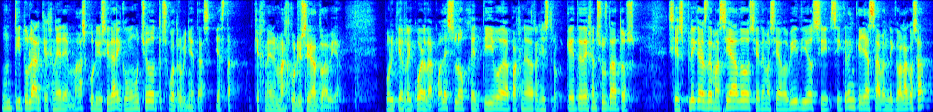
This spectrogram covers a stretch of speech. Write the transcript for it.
un titular que genere más curiosidad y como mucho tres o cuatro viñetas. Ya está, que genere más curiosidad todavía. Porque recuerda, ¿cuál es el objetivo de la página de registro? Que te dejen sus datos. Si explicas demasiado, si hay demasiado vídeo, si, creen que ya saben de qué va la cosa,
